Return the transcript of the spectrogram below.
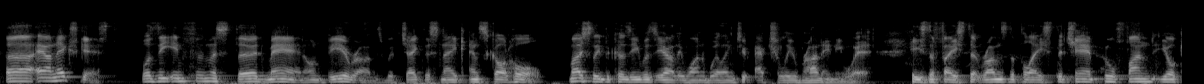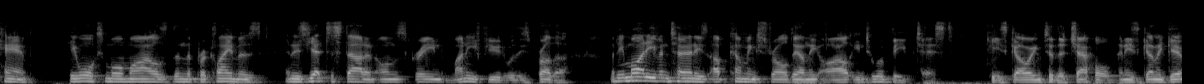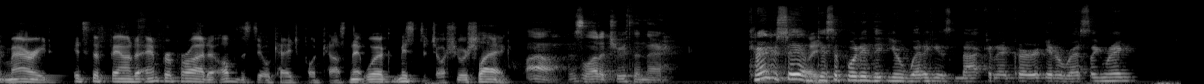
uh, our next guest was the infamous third man on beer runs with Jake the Snake and Scott Hall, mostly because he was the only one willing to actually run anywhere. He's the face that runs the place, the champ who'll fund your camp. He walks more miles than the Proclaimers and is yet to start an on screen money feud with his brother, but he might even turn his upcoming stroll down the aisle into a beep test. He's going to the chapel and he's going to get married. It's the founder and proprietor of the Steel Cage Podcast Network, Mr. Joshua Schlag. Wow, there's a lot of truth in there. Can I just say I'm disappointed that your wedding is not going to occur in a wrestling ring?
